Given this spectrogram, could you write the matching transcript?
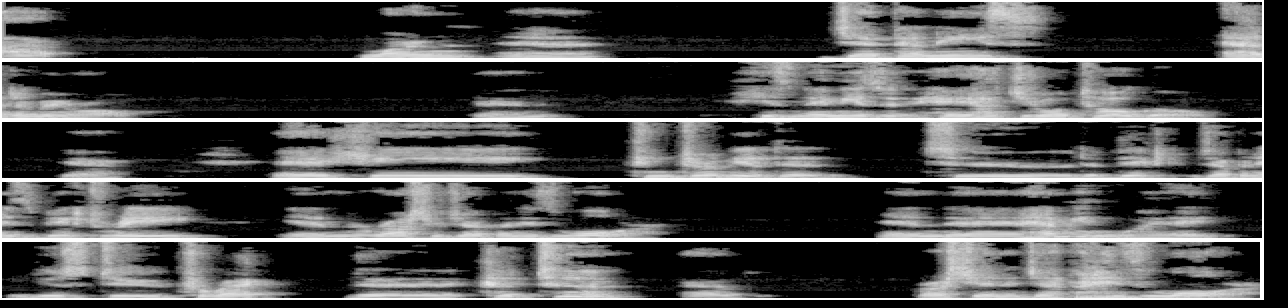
uh, one uh, Japanese admiral, and his name is Heihachiro Togo. Yeah, uh, he contributed to the vic- Japanese victory in the Russia-Japanese War. And uh, Hemingway used to correct the cartoon of Russian and Japanese war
